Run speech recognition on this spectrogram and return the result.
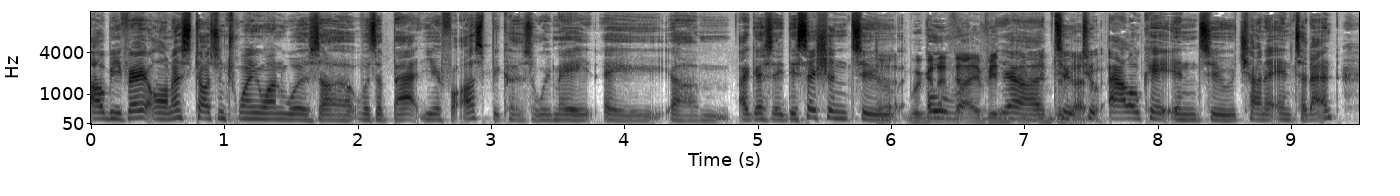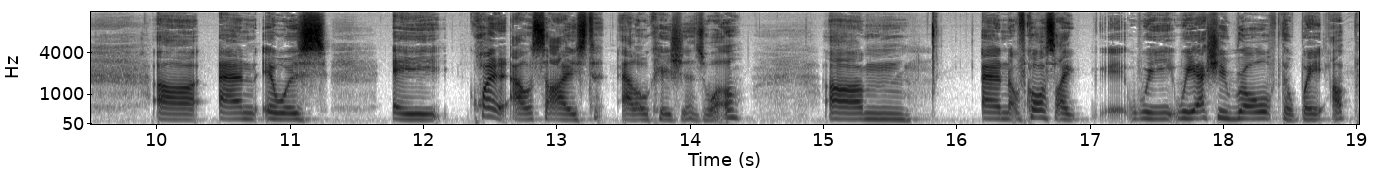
I'll be very honest. 2021 was uh, was a bad year for us because we made a, um, I guess, a decision to yeah, we're gonna over, dive in, yeah, into to, to allocate into China Internet. Uh, and it was a quite an outsized allocation as well. Um, and of course, like we we actually rolled the way up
